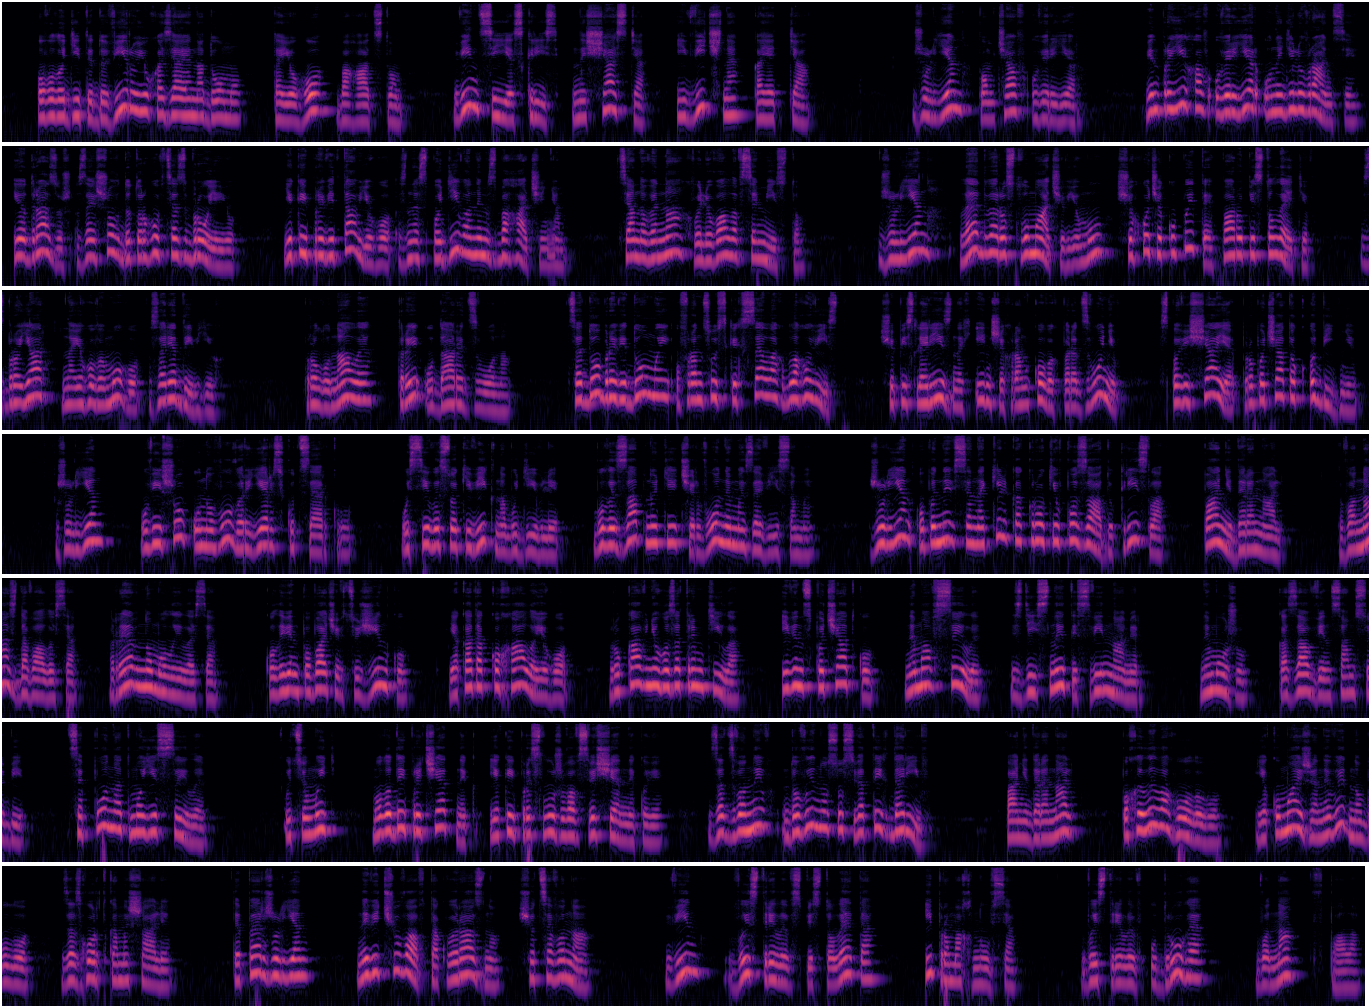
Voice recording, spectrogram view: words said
оволодіти довірою хазяїна дому та його багатством. Він сіє скрізь нещастя і вічне каяття. Жульєн помчав у Вер'єр. Він приїхав у Вер'єр у неділю вранці і одразу ж зайшов до торговця зброєю, який привітав його з несподіваним збагаченням. Ця новина хвилювала все місто. Жульєн ледве розтлумачив йому, що хоче купити пару пістолетів. Зброяр на його вимогу зарядив їх. Пролунали три удари дзвона. Це добре відомий у французьких селах благовіст, що після різних інших ранкових передзвонів сповіщає про початок обідні. Жульєн увійшов у нову вер'єрську церкву. Усі високі вікна будівлі були запнуті червоними завісами. Жульєн опинився на кілька кроків позаду крісла пані Дереналь. Вона, здавалося, ревно молилася. Коли він побачив цю жінку, яка так кохала його, рука в нього затремтіла, і він спочатку не мав сили здійснити свій намір. Не можу, казав він сам собі, це понад мої сили. У цю мить молодий причетник, який прислужував священникові, задзвонив до виносу святих дарів. Пані Дереналь похилила голову, яку майже не видно було за згортками шалі. Тепер Жульєн не відчував так виразно, що це вона. Він вистрілив з пістолета і промахнувся. Вистрілив удруге, вона впала.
